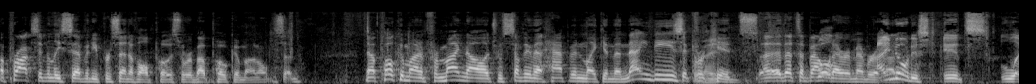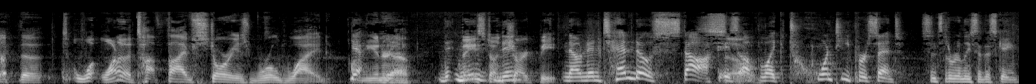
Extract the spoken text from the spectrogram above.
Approximately seventy percent of all posts were about Pokemon. All of a sudden. Now, Pokemon, from my knowledge, was something that happened like in the '90s for Right. kids. Uh, that's about what I remember. About I it. noticed it's like the one of the top five stories worldwide Yeah. on the internet, The- based on Nin- Chartbeat. Now, Nintendo stock is up like 20% since the release of this game.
